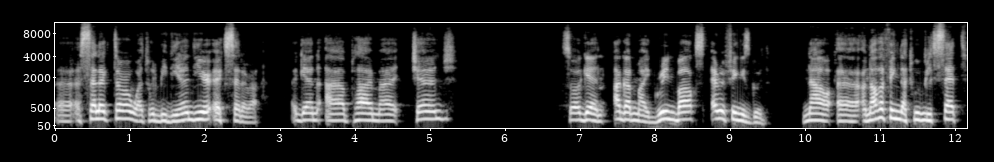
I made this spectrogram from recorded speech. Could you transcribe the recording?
a selector, what will be the end year, etc. Again, I apply my change. So again, I got my green box, everything is good. Now, uh, another thing that we will set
